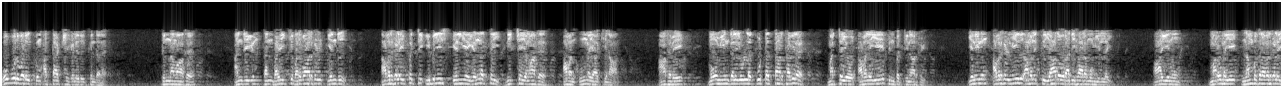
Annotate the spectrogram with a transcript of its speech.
ஒவ்வொருவருக்கும் அத்தாட்சிகள் இருக்கின்றன. திண்ணமாக அன்றியும் தன் வழிக்கு வருவார்கள் என்று அவர்களை பற்றி இபிலிஸ் எண்ணிய எண்ணத்தை நிச்சயமாக அவன் உண்மையாக்கினான். ஆகவே மோமீன்களில் உள்ள கூட்டத்தார் தவிர மற்றையோர் அவனையே பின்பற்றினார்கள். எனினும் அவர்கள் மீது அவனுக்கு யாதோர் அதிகாரமும் இல்லை. ஆயினும் மறுமையை நம்புகிறவர்களை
